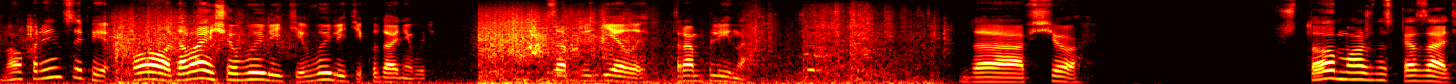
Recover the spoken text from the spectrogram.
Ну, в принципе... О, давай еще вылети, вылети куда-нибудь за пределы трамплина. Да, все. Что можно сказать?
